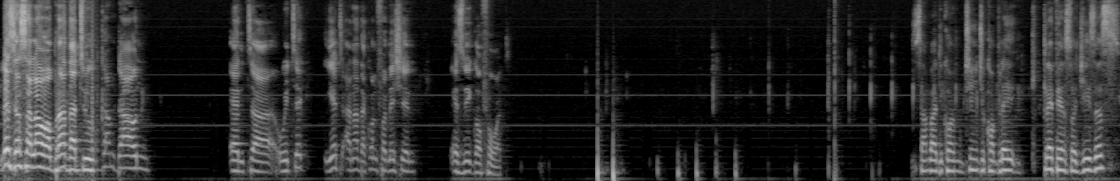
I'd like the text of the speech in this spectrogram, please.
let's just allow our brother to come down and uh, we take yet another confirmation as we go forward. Somebody continue to complain, clap hands for Jesus.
